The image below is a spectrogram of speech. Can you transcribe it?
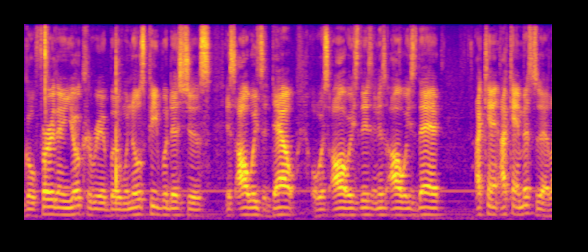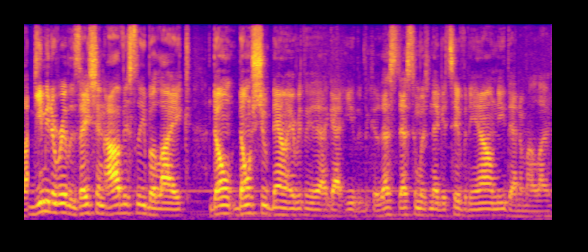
go further in your career. But when those people that's just it's always a doubt or it's always this and it's always that, I can't I can't mess with that. Like give me the realization, obviously, but like don't don't shoot down everything that I got either because that's that's too much negativity and I don't need that in my life.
